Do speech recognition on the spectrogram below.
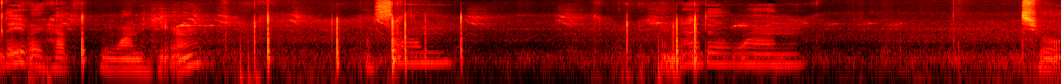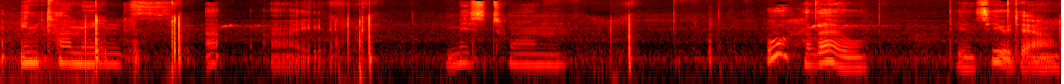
Believe I have one here. Awesome. Another one. Two incomings. Ah, I missed one. Oh, hello. Didn't see you there.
